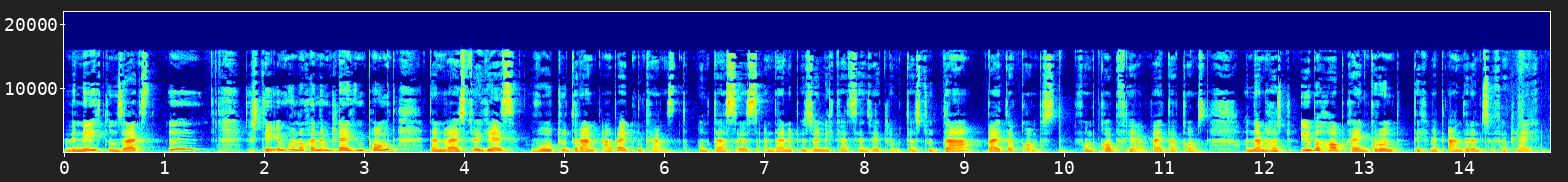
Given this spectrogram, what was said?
Wenn nicht und sagst, hm, ich stehe immer noch an dem gleichen Punkt, dann weißt du jetzt, wo du dran arbeiten kannst. Und das ist an deiner Persönlichkeitsentwicklung, dass du da weiterkommst, vom Kopf her weiterkommst. Und dann hast du überhaupt keinen Grund, dich mit anderen zu vergleichen.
